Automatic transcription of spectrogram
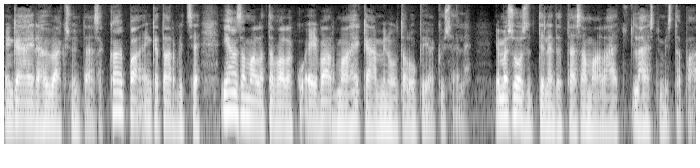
enkä heidän hyväksyntäänsä kaipaa, enkä tarvitse ihan samalla tavalla kuin ei varmaan hekään minulta lupia kysele. Ja mä suosittelen tätä samaa lähestymistapaa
